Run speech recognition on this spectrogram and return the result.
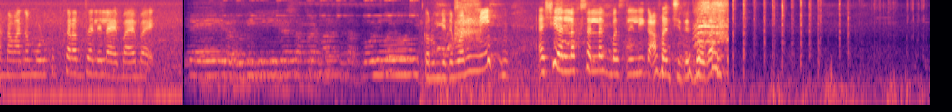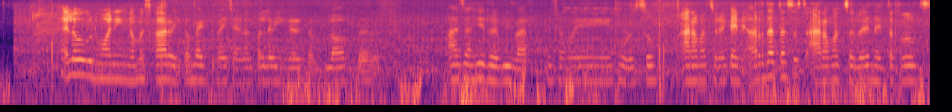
आता माझा मूड खूप खराब झालेला आहे. बाय बाय करून घेते. म्हणून मी. अशी अल्लग सल्लग बसलेली कामाची ते दोघांची. हॅलो गुड मॉर्निंग नमस्कार. Welcome back to my channel Pallavi Ingalkar blog तर आज आहे रविवार. त्याच्यामुळे थोडंसं आरामात चालू आहे. काही नाही अर्धा तासच आरामात चालू आहे नाहीतर रोज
